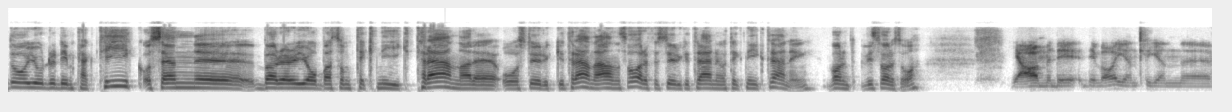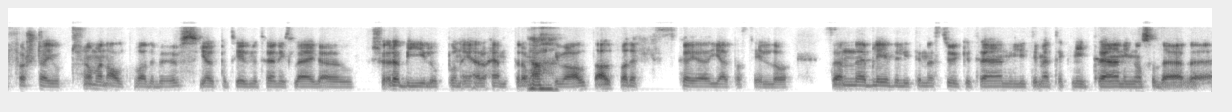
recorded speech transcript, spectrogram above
då gjorde du din praktik och sen eh, började du jobba som tekniktränare och styrketränare, ansvarig för styrketräning och teknikträning. Var det, visst var det så? Ja, men det, det var egentligen eh, först jag gjort ja, men allt vad det behövs. Hjälpa till med träningsläger, och köra bil upp och ner och hämta dem. Ja. Allt, allt vad det ska hjälpas till. Och sen eh, blev det lite mer styrketräning, lite mer teknikträning och sådär. Eh,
